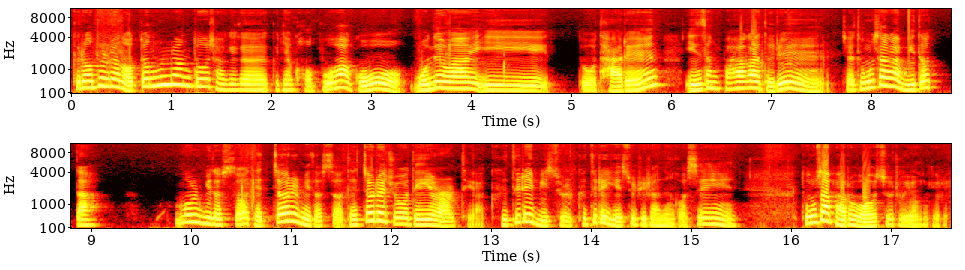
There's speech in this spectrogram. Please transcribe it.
그런 훈련 어떤 훈련도 자기가 그냥 거부하고 모네와 이 또 다른 인상파 화가들은 자 동사가 믿었다. 뭘 믿었어? 대절을 믿었어. 대절의 주어 their art야. 그들의 미술, 그들의 예술이라는 것은 동사 바로 어주로 연결해요.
